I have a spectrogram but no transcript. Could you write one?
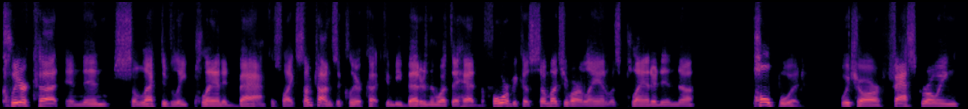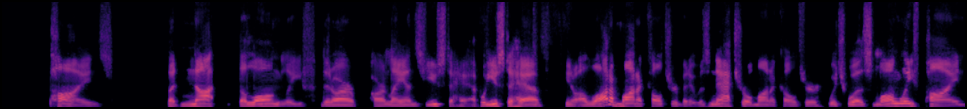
clear cut and then selectively planted back, it's like sometimes the clear cut can be better than what they had before because so much of our land was planted in uh, pulpwood, which are fast growing pines, but not the longleaf that our, our lands used to have. We used to have you know a lot of monoculture but it was natural monoculture which was longleaf pine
